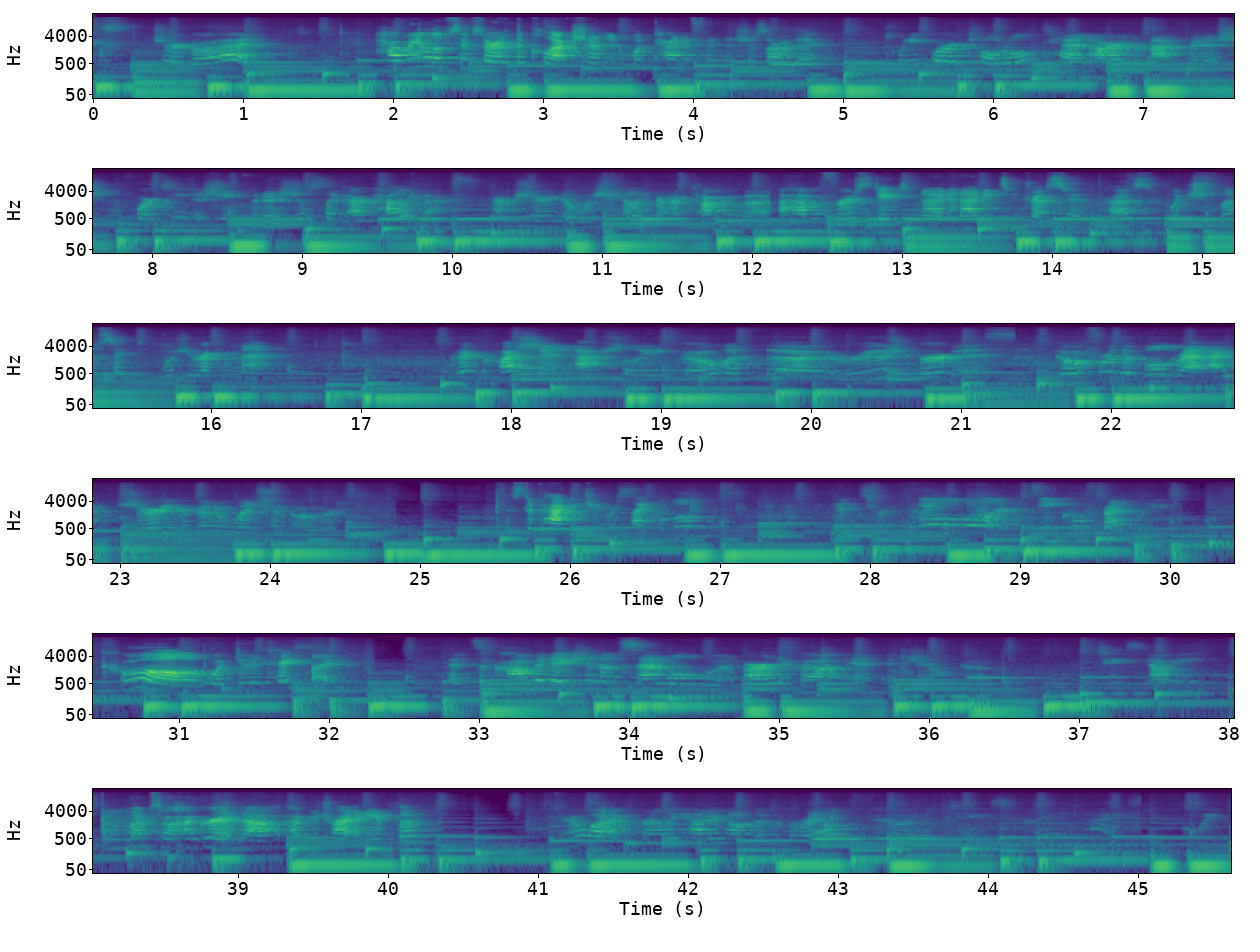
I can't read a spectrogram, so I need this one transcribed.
lipsticks? Sure, go ahead. How many lipsticks are in the collection and what kind of finishes are they? 24 total, 10 are in a matte finish, and 14 a sheen finish, just like our Kelly bags. I'm sure you know which Kelly bag I'm talking about. I have a first date tonight and I need to dress to impress. Which lipstick would you recommend? Good question, actually. Go with the Rouge Purvis. Go for the bold red. I'm sure you're going to win him over. Is the packaging recyclable? I'm so hungry right now. Have you tried any of them? You know what? I'm currently having on the food it tastes pretty nice. Oh wait,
